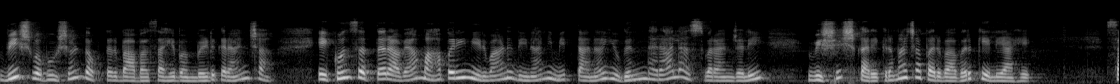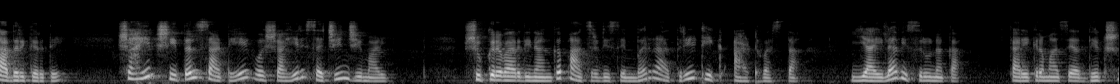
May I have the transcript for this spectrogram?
विश्वभूषण डॉक्टर बाबासाहेब आंबेडकरांच्या एकोणसत्तराव्या महापरिनिर्वाण दिनानिमित्तानं युगंधराला स्वरांजली विशेष कार्यक्रमाच्या पर्वावर केले आहे. सादर करते शाहीर शीतल साठे व शाहीर सचिन जिमाळी शुक्रवार दिनांक पाच डिसेंबर रात्री ठीक आठ वाजता. यायला विसरू नका. कार्यक्रमाचे अध्यक्ष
